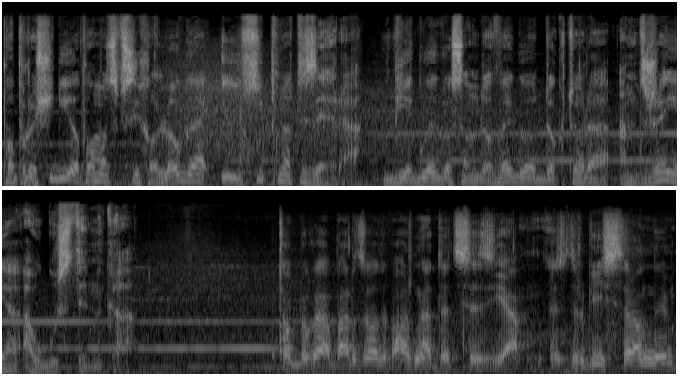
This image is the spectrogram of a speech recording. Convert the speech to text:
Poprosili o pomoc psychologa i hipnotyzera, biegłego sądowego doktora Andrzeja Augustynka. To była bardzo odważna decyzja. Z drugiej strony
